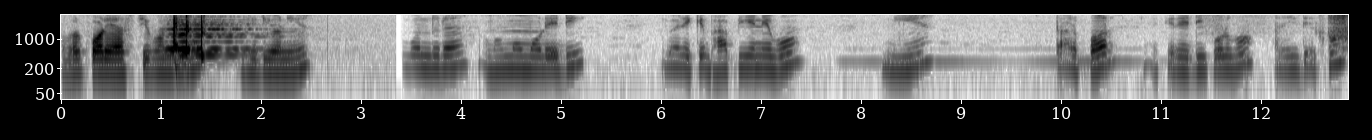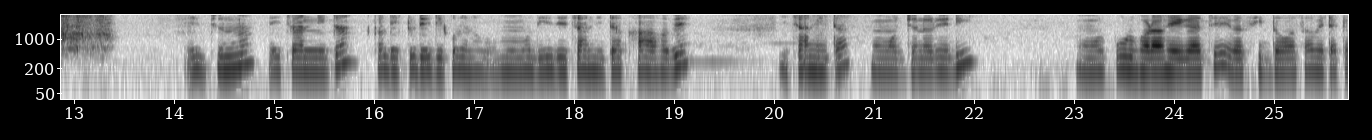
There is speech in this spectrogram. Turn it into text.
আবার পরে আসছি বন্ধুরা ভিডিও নিয়ে। বন্ধুরা, আমার মোমো রেডি এবার একে ভাপিয়ে নেব, নিয়ে তারপর একে রেডি করব। আর এই দেখুন, এর জন্য এই চাটনিটা কাল একটু রেডি করে নেব। মোমো দিয়ে যে চাটনিটা খাওয়া হবে, এই চাটনিটা মোমোর জন্য রেডি মোমোর পুর ভরা হয়ে গেছে, এবার সিদ্ধ বসাবো এটাকে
